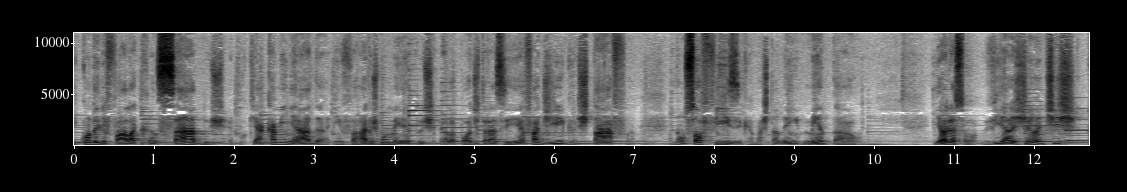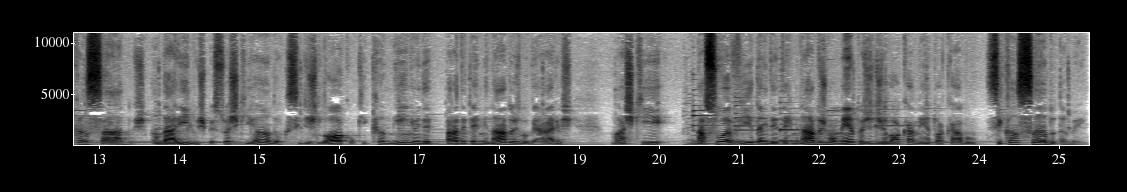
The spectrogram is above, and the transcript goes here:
E quando ele fala cansados, é porque a caminhada, em vários momentos, ela pode trazer a fadiga, a estafa, não só física, mas também mental. E olha só, viajantes cansados, andarilhos, pessoas que andam, que se deslocam, que caminham para determinados lugares, mas que na sua vida, em determinados momentos de deslocamento, acabam se cansando também.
